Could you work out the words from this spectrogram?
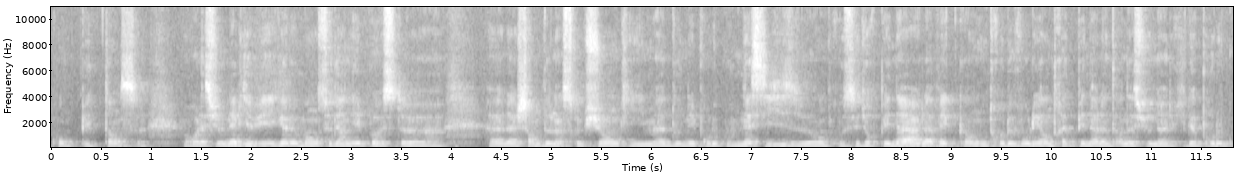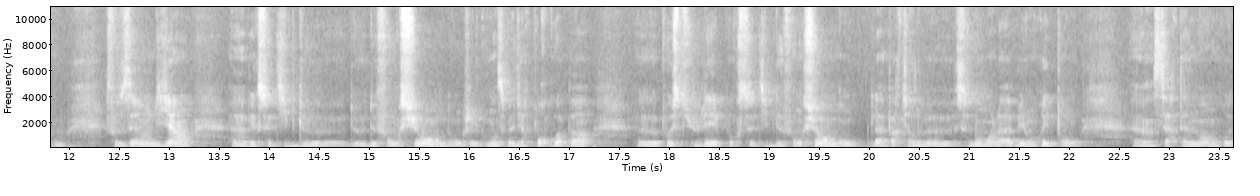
compétences relationnelles. Il y avait également ce dernier poste à la Chambre de l'instruction qui m'a donné pour le coup une assise en procédure pénale, avec en outre le volet entraide pénale internationale qui là pour le coup faisait un lien euh, avec ce type de, fonction. Donc j'ai commencé à me dire pourquoi pas euh, postuler pour ce type de fonction. Donc là à partir de ce moment-là, ben, on répond à un certain nombre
